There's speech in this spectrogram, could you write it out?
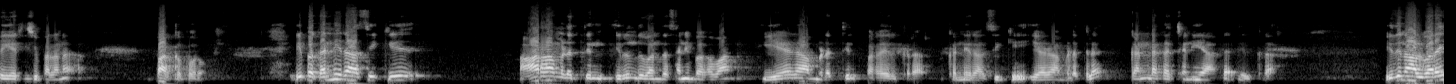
பெயர்ச்சி பலனை பார்க்க போறோம். இப்ப கன்னி ராசிக்கு ஆறாம் இடத்தில் இருந்து வந்த சனி பகவான் ஏழாம் இடத்தில் வர இருக்கிறார். கன்னிராசிக்கு ஏழாம் இடத்துல கண்டக சனியாக இருக்கிறார். இது நாள் வரை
